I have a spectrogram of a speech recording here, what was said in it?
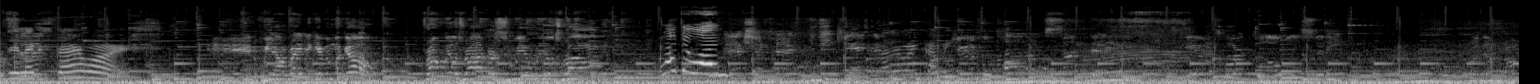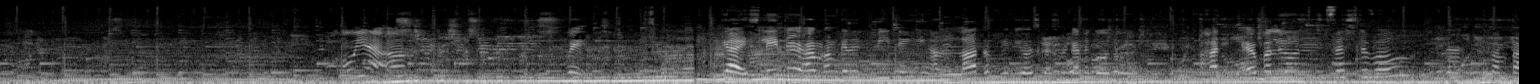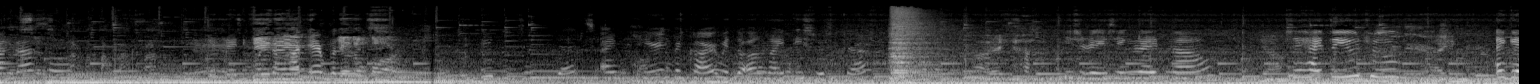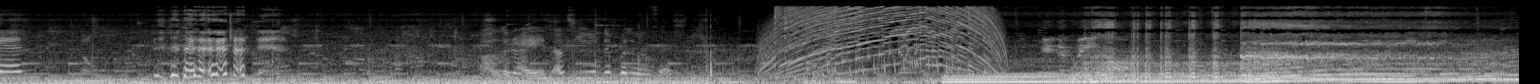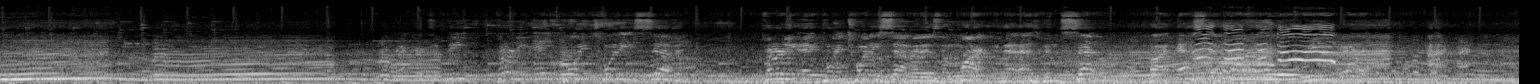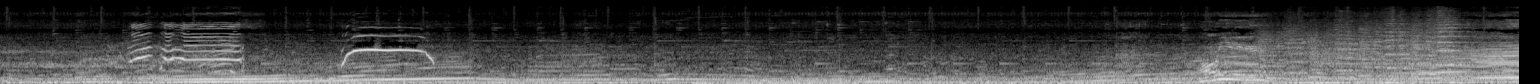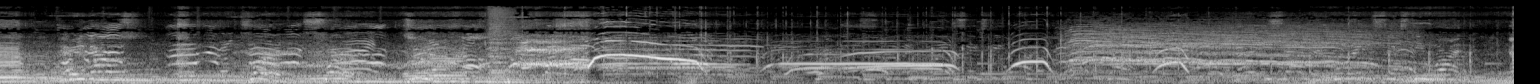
They like Star Wars. And we are ready to give them a go. Front wheel drive versus rear wheel drive. Another one. Action packed. Another one coming. Beautiful Palm Sunday here in Clark Global City. Oh yeah. Um, wait. Guys, later um, I'm gonna be taking a lot of videos because we're gonna go to a hot air balloon festival. Berkeley, I'm here in the car with the almighty Swiftcraft. He's racing right now. Say hi to YouTube. Again. Alright, I'll see you in the balloon fest. 38.27 is the mark that has been set by Estefano Rivera. Oh yeah.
